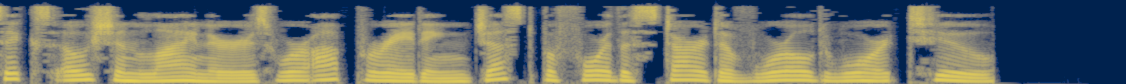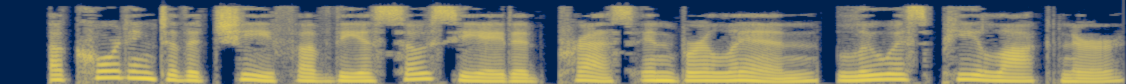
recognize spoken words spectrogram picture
six ocean liners were operating just before the start of World War II. According to the chief of the Associated Press in Berlin, Louis P. Lochner,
